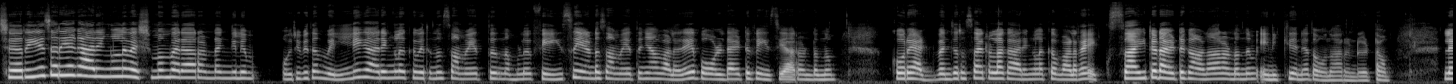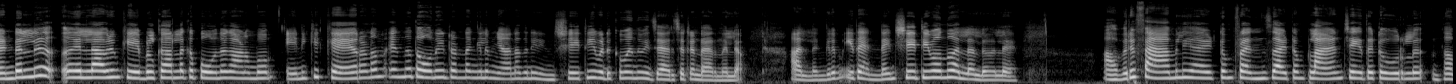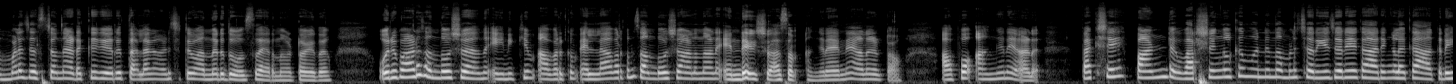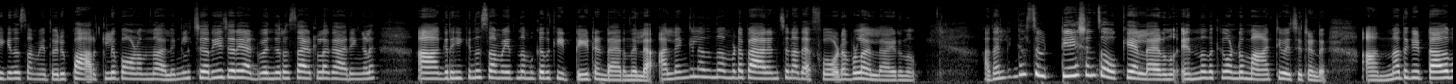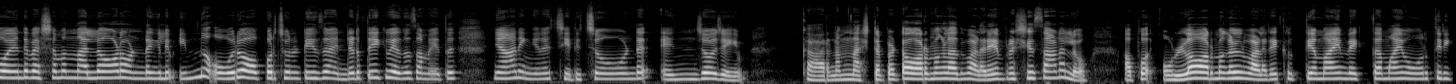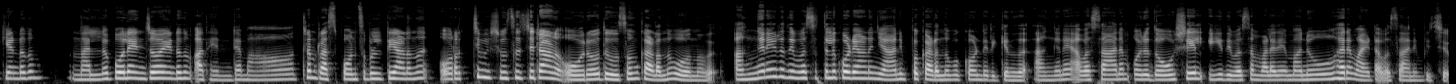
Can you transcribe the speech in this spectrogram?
ചെറിയ ചെറിയ കാര്യങ്ങളിൽ വിഷമം വരാറുണ്ടെങ്കിലും ഒരുവിധം വലിയ കാര്യങ്ങളൊക്കെ വരുന്ന സമയത്ത് നമ്മൾ ഫേസ് ചെയ്യേണ്ട സമയത്ത് ഞാൻ വളരെ ബോൾഡായിട്ട് ഫേസ് ചെയ്യാറുണ്ടെന്നും കുറേ അഡ്വഞ്ചറസ് ആയിട്ടുള്ള കാര്യങ്ങളൊക്കെ വളരെ എക്സൈറ്റഡ് ആയിട്ട് കാണാറുണ്ടെന്നും എനിക്ക് തന്നെ തോന്നാറുണ്ട് കേട്ടോ. ലണ്ടനിൽ എല്ലാവരും കേബിൾ കാറിലൊക്കെ പോകുന്ന കാണുമ്പോൾ എനിക്ക് കയറണം എന്ന് തോന്നിയിട്ടുണ്ടെങ്കിലും ഞാൻ അതിന് ഇനിഷ്യേറ്റീവ് എടുക്കുമെന്ന് വിചാരിച്ചിട്ടുണ്ടായിരുന്നില്ല. അല്ലെങ്കിലും ഇത് എന്റെ ഇനിഷ്യേറ്റീവ് ഒന്നും അല്ലല്ലോ അല്ലേ? അവർ ഫാമിലി ആയിട്ടും ഫ്രണ്ട്സ് ആയിട്ടും പ്ലാൻ ചെയ്ത ടൂറിൽ നമ്മൾ ജസ്റ്റ് ഒന്ന് ഇടയ്ക്ക് കയറി തല കാണിച്ചിട്ട് വന്നൊരു ദിവസമായിരുന്നു കേട്ടോ ഇത്. ഒരുപാട് സന്തോഷമായിരുന്നു എനിക്കും അവർക്കും എല്ലാവർക്കും സന്തോഷമാണെന്നാണ് എന്റെ വിശ്വാസം. അങ്ങനെ തന്നെയാണ് കേട്ടോ. അപ്പോൾ അങ്ങനെയാണ്. പക്ഷേ പണ്ട് വർഷങ്ങൾക്ക് മുന്നേ നമ്മൾ ചെറിയ ചെറിയ കാര്യങ്ങളൊക്കെ ആഗ്രഹിക്കുന്ന സമയത്ത് ഒരു പാർക്കിൽ പോകണമെന്നോ അല്ലെങ്കിൽ ചെറിയ ചെറിയ അഡ്വഞ്ചറസ് ആയിട്ടുള്ള കാര്യങ്ങൾ ആഗ്രഹിക്കുന്ന സമയത്ത് നമുക്കത് കിട്ടിയിട്ടുണ്ടായിരുന്നില്ല. അല്ലെങ്കിൽ അത് നമ്മുടെ പാരൻസിന് അത് അഫോർഡബിൾ അല്ലായിരുന്നു. അതല്ലെങ്കിൽ സിറ്റുവേഷൻസ് ഓക്കെ അല്ലായിരുന്നു എന്നതൊക്കെ കൊണ്ട് മാറ്റി വെച്ചിട്ടുണ്ട്. അന്നത് കിട്ടാതെ പോയതിന്റെ വിഷമം നല്ലോണം ഉണ്ടെങ്കിലും ഇന്ന് ഓരോ ഓപ്പർച്യൂണിറ്റീസും എന്റെ അടുത്തേക്ക് വരുന്ന സമയത്ത് ഞാൻ ഇങ്ങനെ ചിരിച്ചുകൊണ്ട് എൻജോയ് ചെയ്യും. കാരണം നഷ്ടപ്പെട്ട ഓർമ്മകൾ അത് വളരെ പ്രഷ്യസ് ആണല്ലോ. അപ്പോൾ ഉള്ള ഓർമ്മകൾ വളരെ കൃത്യമായും വ്യക്തമായും ഓർത്തിരിക്കേണ്ടതും നല്ലപോലെ എൻജോയ് ചെയ്യേണ്ടതും അതെന്റെ മാത്രം റെസ്പോൺസിബിലിറ്റി ആണെന്ന് ഉറച്ച് വിശ്വസിച്ചിട്ടാണ് ഓരോ ദിവസവും കടന്നു പോകുന്നത്. അങ്ങനെ ഒരു ദിവസത്തിൽ കൂടെയാണ് ഞാനിപ്പോൾ കടന്നു പോയിക്കൊണ്ടിരിക്കുന്നത്. അങ്ങനെ അവസാനം ഒരു ദോശയിൽ ഈ ദിവസം വളരെ മനോഹരമായിട്ട് അവസാനിപ്പിച്ചു.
